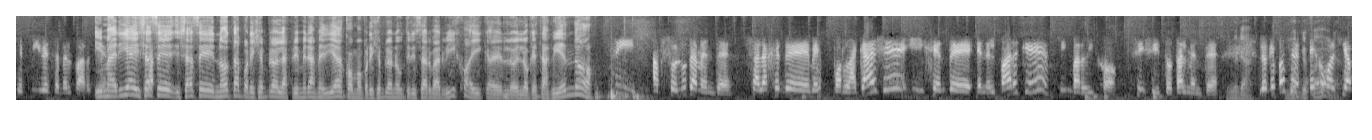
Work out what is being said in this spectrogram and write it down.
que pibes en el parque. Y María, ¿y ya La- se, ya se nota, por ejemplo, las primeras medidas, como por ejemplo no utilizar barbijo, ahí que- lo, lo que estás viendo? Sí, absolutamente. Ya la gente ves por la calle y gente en el parque sin barbijo. Sí, sí, totalmente. Mira, Lo que pasa es, fue como decía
